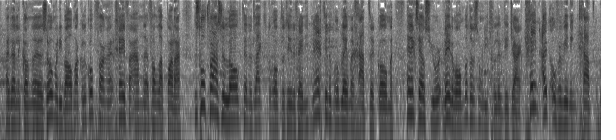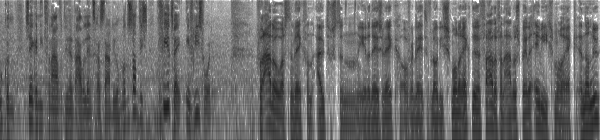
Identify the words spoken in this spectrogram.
Uiteindelijk kan uh, Zomer die bal makkelijk opvangen. Geven aan Van La Parra. De slotfase loopt en het lijkt er toch op dat Heerenveen niet meer echt in de problemen gaat komen. En Excelsior wederom, want dat is nog niet gelukt dit jaar, geen uitoverwinning gaat boeken. Zeker niet vanavond in het Abelensra stadion. Want de stand is 4-2 in Vriesvoorde. Voor ADO was het een week van uitersten. Eerder deze week overleed Vlodi Smollerek, de vader van ADO-speler Ebi Smollerek. En dan nu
